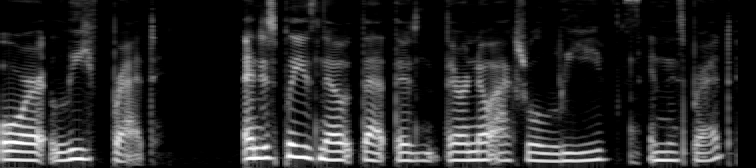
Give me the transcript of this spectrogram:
or leaf bread. And just please note that there's there are no actual leaves in this bread.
